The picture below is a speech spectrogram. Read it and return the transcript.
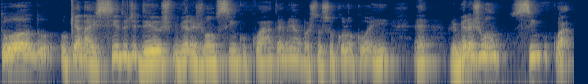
todo o que é nascido de Deus, 1 João 5,4. É mesmo, pastor, o senhor colocou aí. É, 1 João 5,4.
